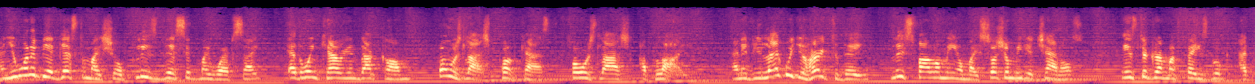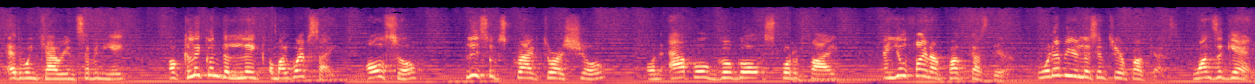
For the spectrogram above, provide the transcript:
and you want to be a guest on my show, please visit my website, edwincarrion.com forward slash podcast forward slash apply. And if you like what you heard today, please follow me on my social media channels, Instagram and Facebook at Edwin Carrion 78 or click on the link on my website. Also, please subscribe to our show on Apple, Google, Spotify, and you'll find our podcast there. Whatever you listen to your podcast. Once again,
